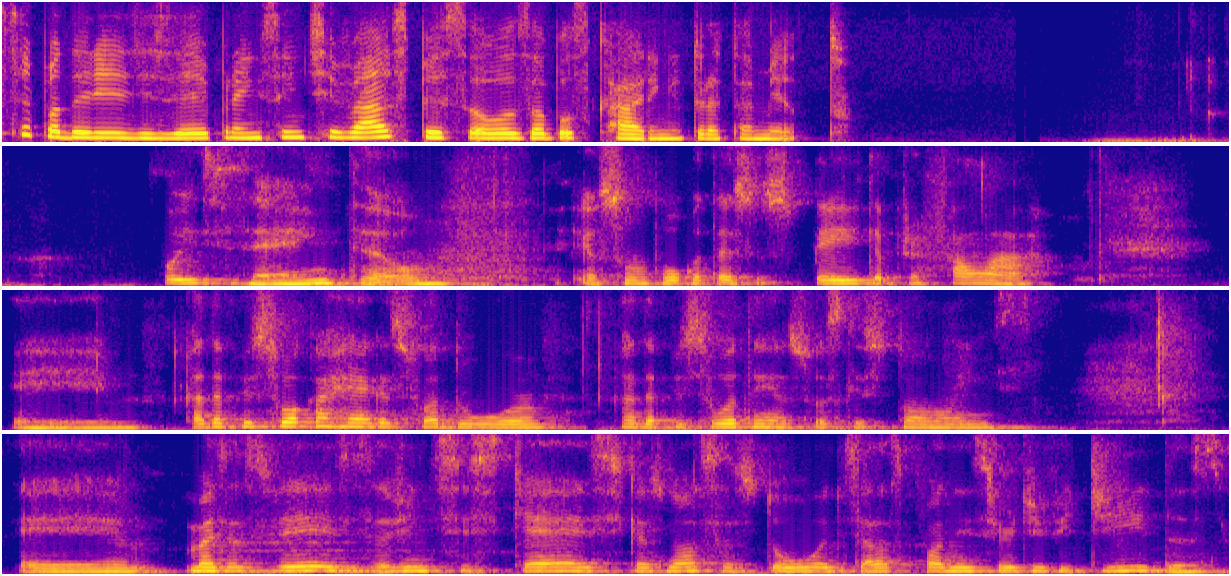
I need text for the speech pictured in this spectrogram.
você poderia dizer para incentivar as pessoas a buscarem o tratamento? Pois é, então, eu sou um pouco até suspeita para falar. É, cada pessoa carrega a sua dor, cada pessoa tem as suas questões, é, mas às vezes a gente se esquece que as nossas dores elas podem ser divididas,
